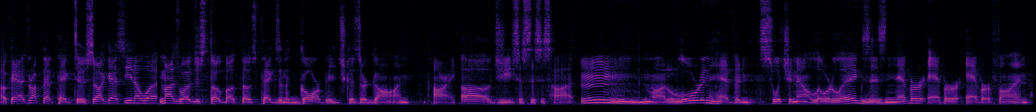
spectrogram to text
Okay, I dropped that peg too, so I guess, you know what? Might as well just throw both those pegs in the garbage because they're gone. Alright. Oh, Jesus, this is hot. Mmm, my lord in heaven. Switching out lower legs is never, ever, ever fun.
